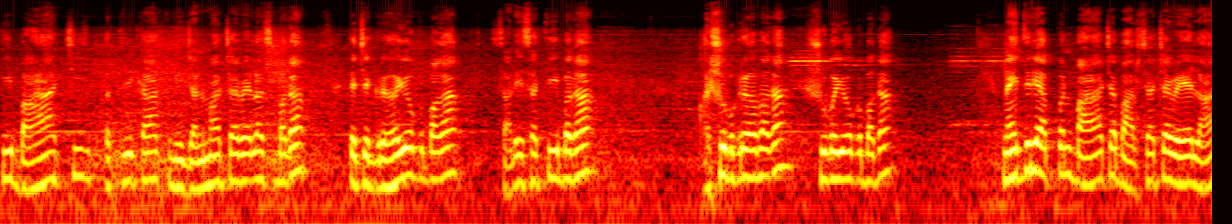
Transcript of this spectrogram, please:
की बाळाची पत्रिका तुम्ही जन्माच्या वेळेलाच बघा त्याचे ग्रहयोग बघा साडेसाती बघा अशुभ ग्रह बघा शुभयोग बघा. नाहीतरी आपण बाळाच्या बारशाच्या वेळेला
